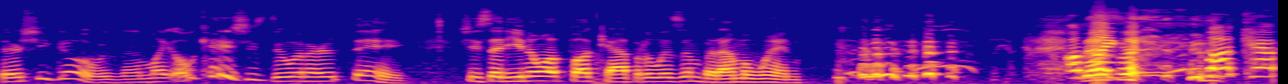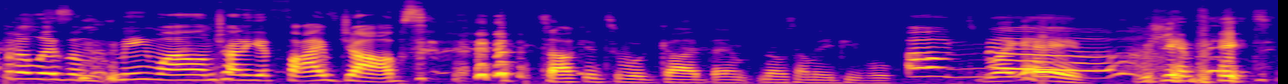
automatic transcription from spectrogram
there she goes. And I'm like, okay, she's doing her thing. She said, you know what? Fuck capitalism, but I'm a win. I'm That's like, fuck capitalism. Meanwhile, I'm trying to get five jobs. Talking to a goddamn knows how many people. oh no! Like, hey, we getting paid.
